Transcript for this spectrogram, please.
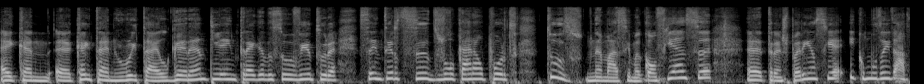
a Caetano Retail garante-lhe a entrega da sua viatura, sem ter de se deslocar ao Porto. Tudo na máxima confiança, transparência e comodidade.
